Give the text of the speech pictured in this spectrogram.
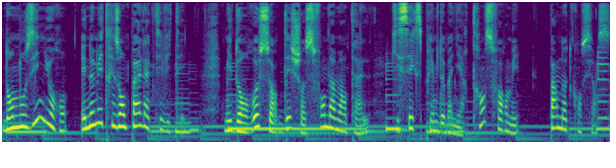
dont nous ignorons et ne maîtrisons pas l'activité, mais dont ressortent des choses fondamentales qui s'expriment de manière transformée par notre conscience.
